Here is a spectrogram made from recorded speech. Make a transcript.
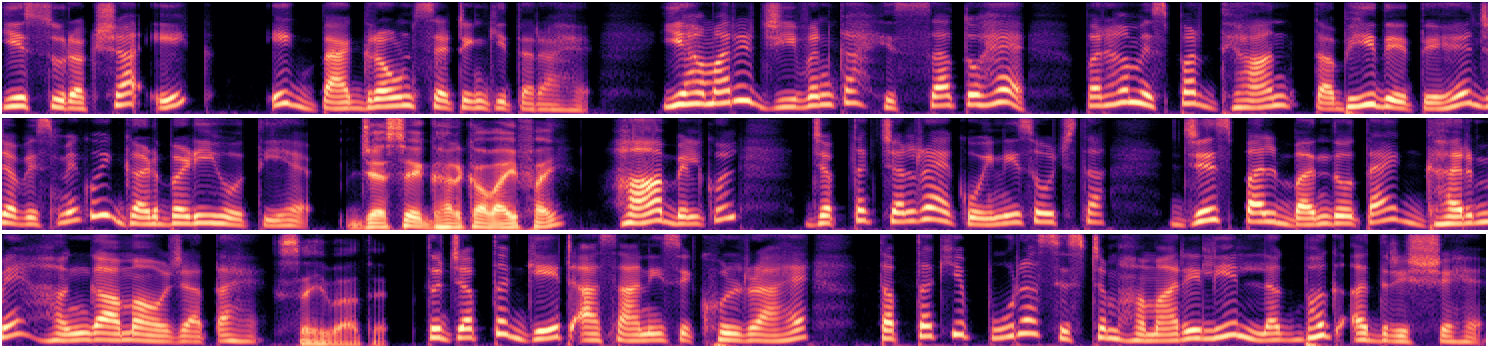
ये सुरक्षा एक एक बैकग्राउंड सेटिंग की तरह है। ये हमारे जीवन का हिस्सा तो है पर हम इस पर ध्यान तभी देते हैं जब इसमें कोई गड़बड़ी होती है। जैसे घर का वाईफाई हाँ बिल्कुल। जब तक चल रहा है कोई नहीं सोचता। जिस पल बंद होता है घर में हंगामा हो जाता है। सही बात है। तो जब तक गेट आसानी से खुल रहा है तब तक ये पूरा सिस्टम हमारे लिए लगभग अदृश्य है।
